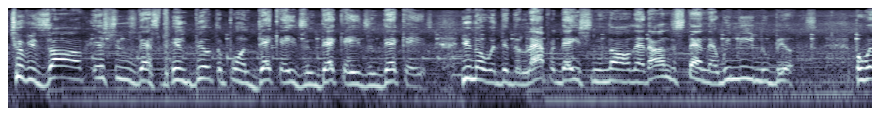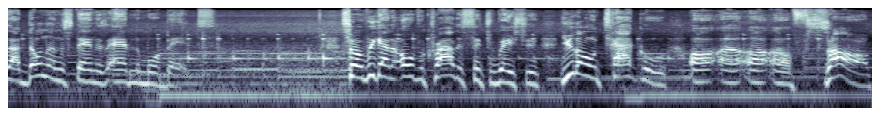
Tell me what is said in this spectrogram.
to resolve issues that's been built upon decades and decades and decades. You know, with the dilapidation and all that. I understand that. We need new buildings. But what I don't understand is adding more beds. So if we got an overcrowded situation, you don't tackle or uh, uh, uh, solve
